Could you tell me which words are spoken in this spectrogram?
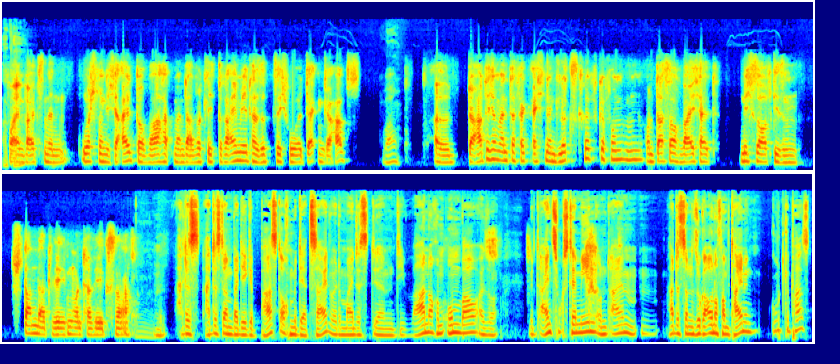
Okay. Vor allem, weil es ein ursprünglicher Altbau war, hat man da wirklich drei Meter siebzig hohe Decken gehabt. Wow. Also da hatte ich im Endeffekt echt einen Glücksgriff gefunden und das auch, weil ich halt nicht so auf diesen Standardwegen unterwegs war. Hat es, hat es dann bei dir gepasst, auch mit der Zeit, weil du meintest, ähm, die war noch im Umbau, also mit Einzugstermin und allem, hat es dann sogar auch noch vom Timing gut gepasst?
